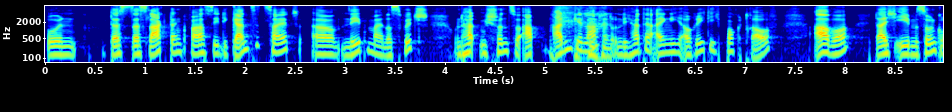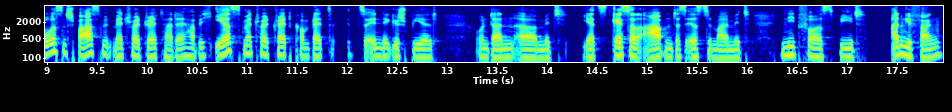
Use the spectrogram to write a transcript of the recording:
Und das, das lag dann quasi die ganze Zeit äh, neben meiner Switch und hat mich schon so ab angelacht und ich hatte eigentlich auch richtig Bock drauf. Aber da ich eben so einen großen Spaß mit Metroid Dread hatte, habe ich erst Metroid Dread komplett zu Ende gespielt und dann äh, mit jetzt gestern Abend das erste Mal mit Need for Speed angefangen.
